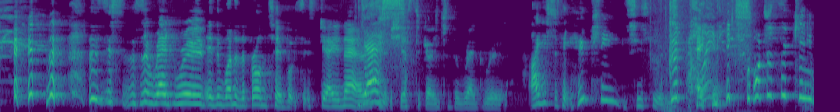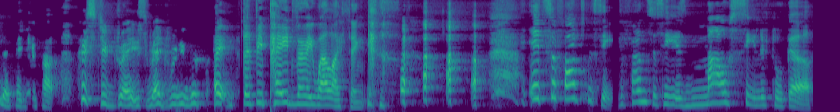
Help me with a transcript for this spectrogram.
there's, this, there's a red room in one of the Bronte books. It's Jane Eyre. Yes. She has to go into the red room. I used to think, who cleans his room? Good point. what does the cleaner think about Christian Grey's red room of pain? They'd be paid very well, I think. It's a fantasy. The fantasy is mousy little girl.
